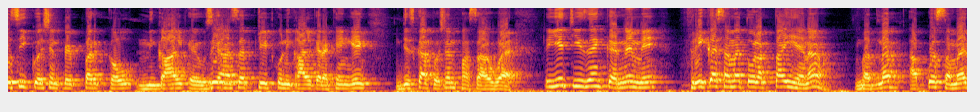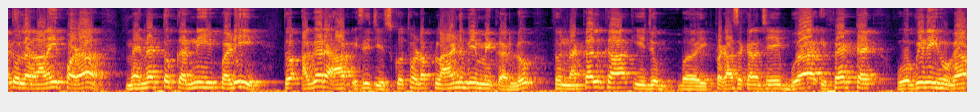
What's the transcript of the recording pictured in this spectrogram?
उसी क्वेश्चन पेपर को निकाल के, उसी आंसर शीट को निकाल के रखेंगे, जिसका क्वेश्चन फंसा हुआ है। तो ये चीज़ें करने में फ्री का समय तो लगता ही है ना? मतलब आपको समय तो लगाना ही पड़ा, मेहनत तो करनी ही पड़ी। तो अगर आप इसी चीज़ को थोड़ा प्लान वे में कर लो तो नकल का ये जो एक प्रकार से करना चाहिए, बुरा इफ़ेक्ट है, वो भी नहीं होगा।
